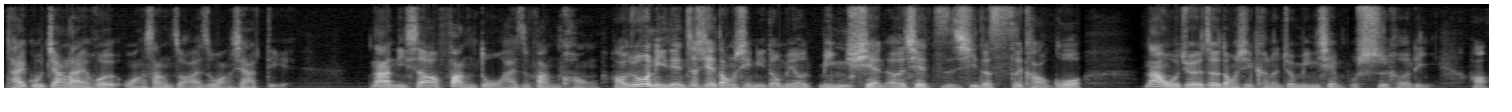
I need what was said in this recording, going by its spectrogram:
台股将来会往上走还是往下跌？那你是要放多还是放空？好，如果你连这些东西你都没有明显而且仔细的思考过，那我觉得这个东西可能就明显不适合你。好，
